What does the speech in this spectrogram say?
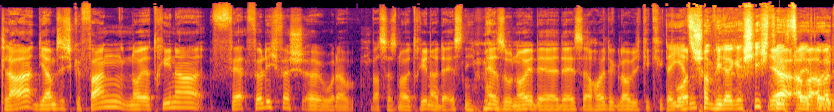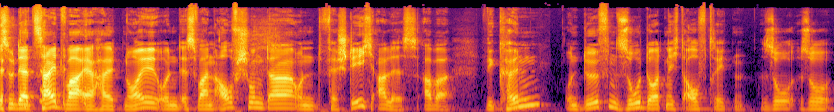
klar, die haben sich gefangen, neuer Trainer, völlig versch äh, oder was heißt neuer Trainer, der ist nicht mehr so neu, der, der ist ja heute, glaube ich, gekickt der worden. Der jetzt schon wieder Geschichte ja, ist. Aber, aber zu der Zeit war er halt neu und es war ein Aufschwung da und verstehe ich alles. Aber wir können und dürfen so dort nicht auftreten. So, so,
